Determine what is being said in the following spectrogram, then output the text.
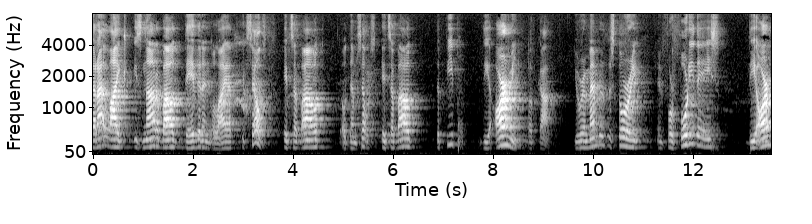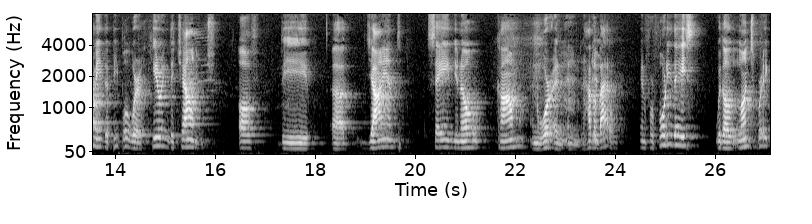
that I like is not about David and Goliath itself. It's about themselves. It's about the people, the army of God. You remember the story, and for 40 days, the army, the people were hearing the challenge of the uh, giant saying, you know, come and war and, and have a battle. And for 40 days, with a lunch break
